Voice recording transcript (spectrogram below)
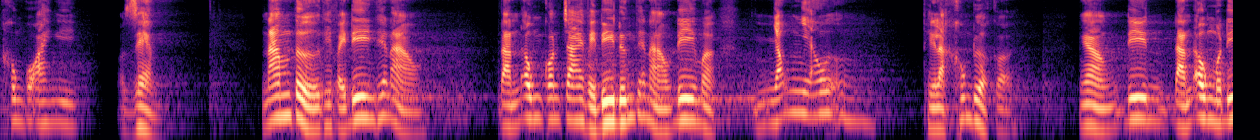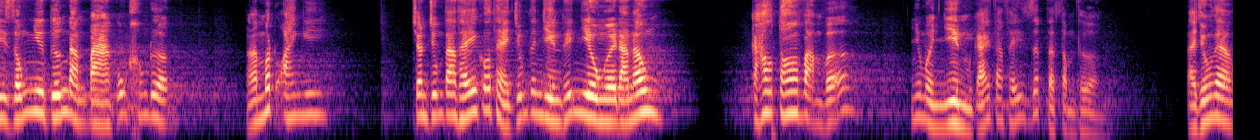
Không có ai nghi rèn nam tử thì phải đi như thế nào? Đàn ông con trai phải đi đứng thế nào? Đi mà nhõng nhẽo thì là không được rồi. Nghe không? đi đàn ông mà đi giống như tướng đàn bà cũng không được. Là mất oai nghi. Cho nên chúng ta thấy có thể chúng ta nhìn thấy nhiều người đàn ông cao to vạm vỡ, nhưng mà nhìn một cái ta thấy rất là tầm thường. Tại chúng ta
